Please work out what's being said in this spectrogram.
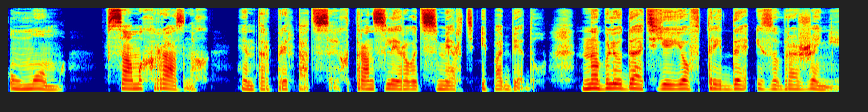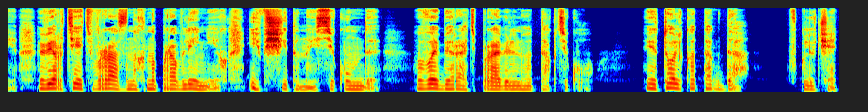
умом в самых разных интерпретациях, транслировать смерть и победу наблюдать ее в 3D-изображении, вертеть в разных направлениях и в считанные секунды выбирать правильную тактику. И только тогда включать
